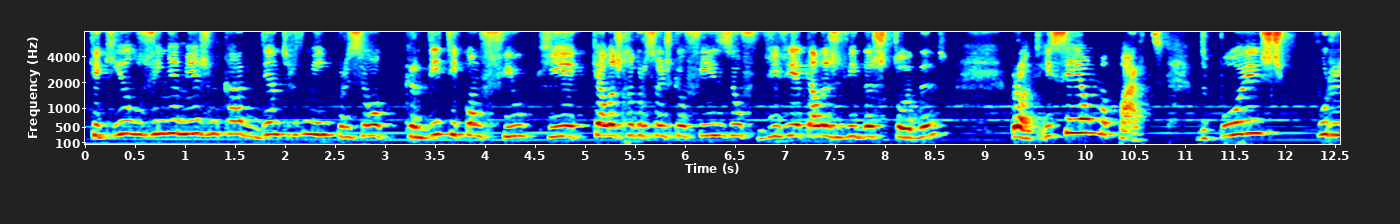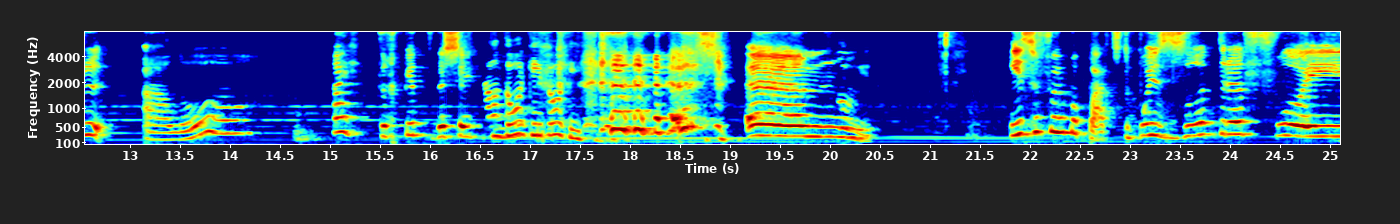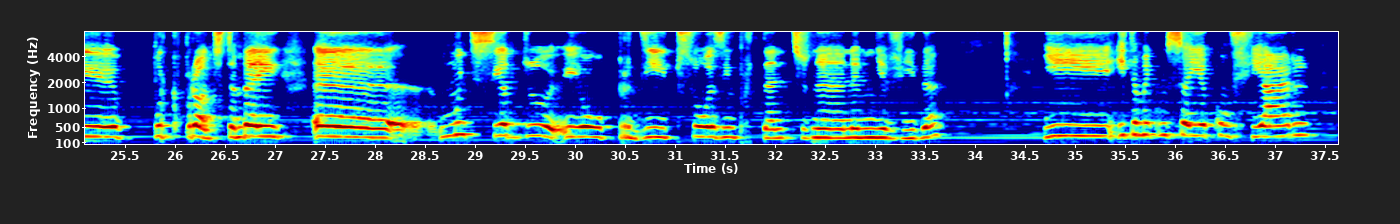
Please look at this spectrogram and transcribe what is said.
que aquilo vinha mesmo cá dentro de mim, por isso eu acredito e confio que aquelas regressões que eu fiz, eu vivi aquelas vidas todas. Pronto, isso é uma parte. Depois, por. Alô? Ai, de repente deixei. Não, estou aqui, estou aqui. um, isso foi uma parte. Depois outra foi porque pronto, também uh, muito cedo eu perdi pessoas importantes na, na minha vida e, e, também comecei a confiar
